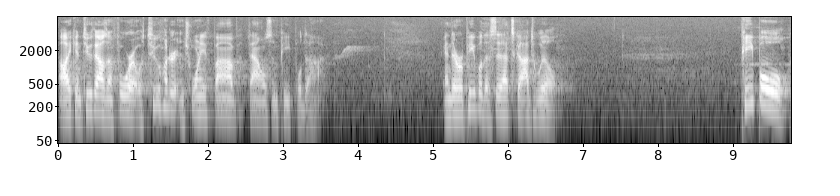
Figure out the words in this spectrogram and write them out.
like in 2004, it was 225,000 people died. And there were people that said that's God's will. People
